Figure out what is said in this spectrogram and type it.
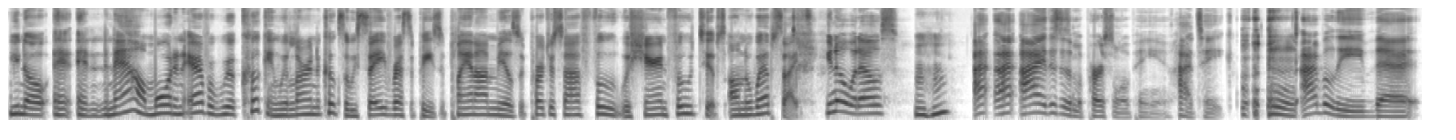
You know, and, and now more than ever we're cooking. We learn to cook, so we save recipes, we plan our meals, we purchase our food, we're sharing food tips on the website. You know what else? Mm-hmm. I, I, I this is my personal opinion, hot take. I believe that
